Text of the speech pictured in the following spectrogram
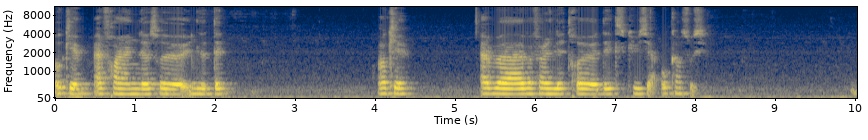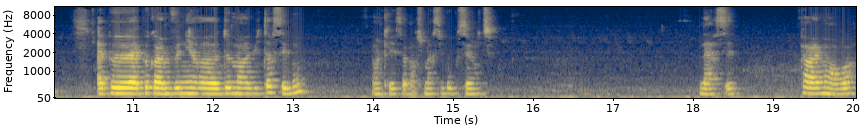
Ok, elle fera une lettre, une lettre Ok. Elle va, elle va faire une lettre d'excuse, y a aucun souci. Elle peut, elle peut quand même venir demain à 8h, c'est bon? Ok, ça marche. Merci beaucoup, c'est gentil. Merci. Pareillement, au revoir.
